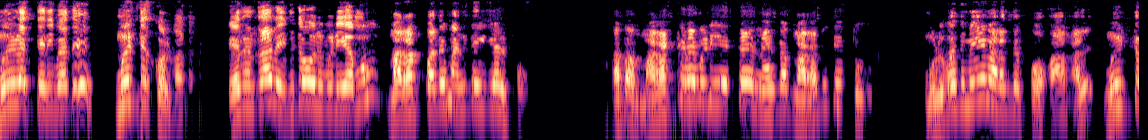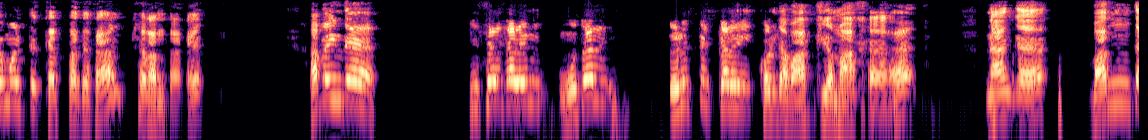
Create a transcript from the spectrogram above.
மீளத் தெரிவது மீட்டுக் கொள்வது. ஏனென்றால் எந்த ஒரு விடயமும் மறப்பது மனித இயல்பு. அப்ப மறக்கிற விடயத்தை நாங்க மறந்து முழுவதுமே மறந்து போகாமல் மீட்டு மீட்டு கற்பதுதான் சிறந்தது. அப்ப இந்த திசைகளின் முதல் எழுத்துக்களை கொண்ட வாக்கியமாக நாங்க வந்த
